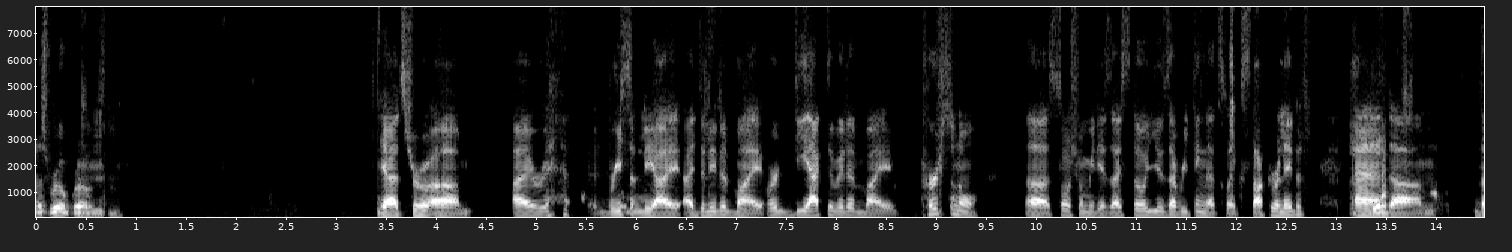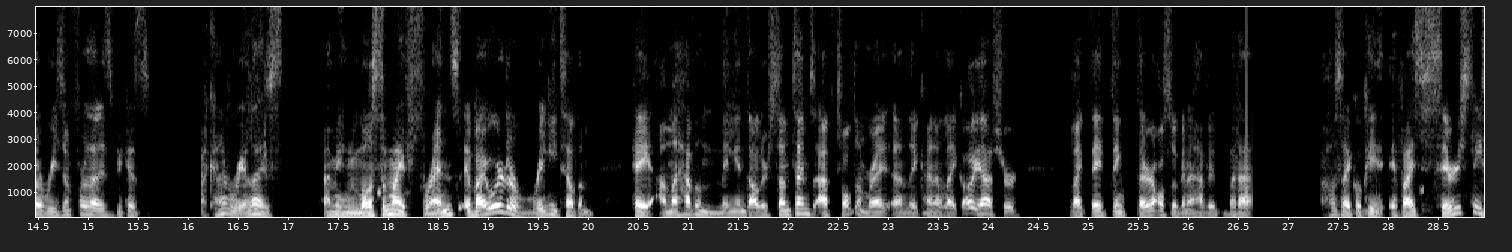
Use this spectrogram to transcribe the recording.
That's real growth. Mm-hmm. Yeah, it's true. Um, I re- recently I I deleted my or deactivated my personal uh social medias. I still use everything that's like stock related, and um the reason for that is because I kind of realized, I mean, most of my friends, if I were to really tell them, hey, I'm gonna have a million dollars, sometimes I've told them, right? And they kind of like, oh, yeah, sure. Like they think they're also gonna have it. But I, I was like, okay, if I seriously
